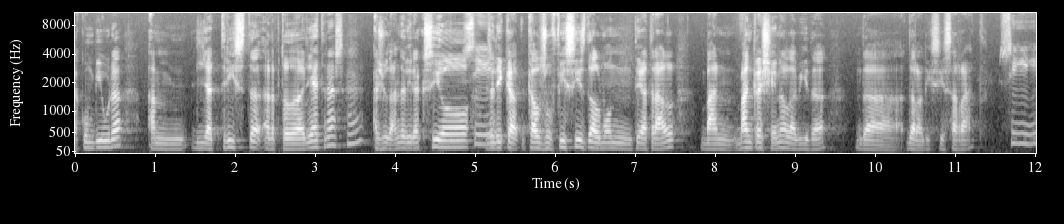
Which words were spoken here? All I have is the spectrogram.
a conviure amb lletrista, adaptador de lletres, mm. ajudant de direcció, sí. és a dir, que, que els oficis del món teatral van, van creixent a la vida de, de l'Alicia Serrat. Sí,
